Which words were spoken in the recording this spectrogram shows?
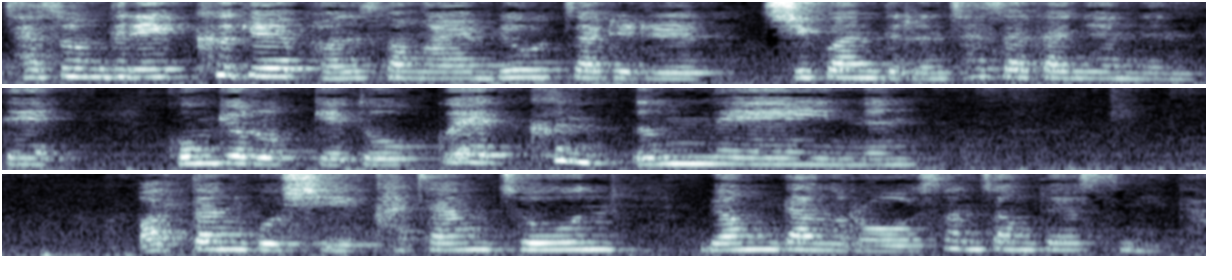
자손들이 크게 번성할 묘자리를 직관들은 찾아다녔는데 공교롭게도 꽤 큰 읍내에 있는 어떤 곳이 가장 좋은 명당으로 선정되었습니다.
